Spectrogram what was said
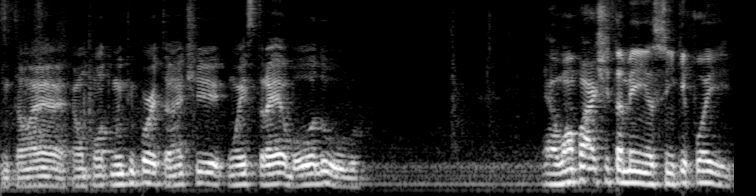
então é, é um ponto muito importante, uma estreia boa do Hugo. É uma parte também assim que foi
